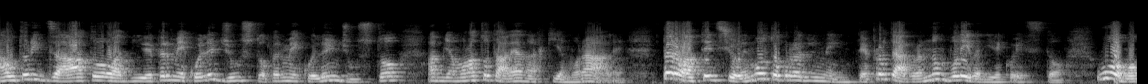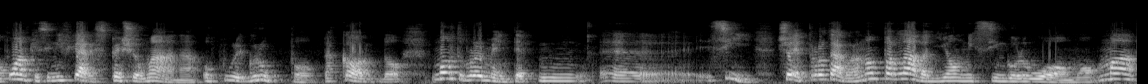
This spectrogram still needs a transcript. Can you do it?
autorizzato a dire per me quello è giusto, per me quello è ingiusto, abbiamo la totale anarchia morale. Però attenzione, molto probabilmente Protagora non voleva dire questo. Uomo può anche significare specie umana oppure gruppo, d'accordo? Molto probabilmente mh, mm, eh, sì, cioè Protagora non parlava di ogni singolo uomo, ma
